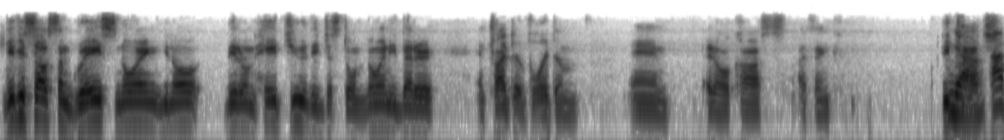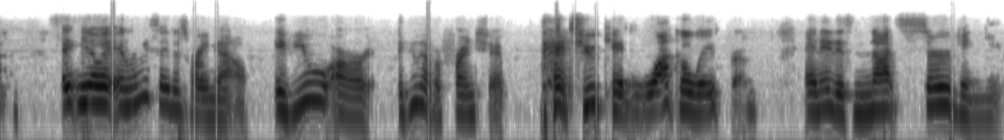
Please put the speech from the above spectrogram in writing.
Give yourself some grace, knowing you know they don't hate you; they just don't know any better, and try to avoid them and at all costs. I think detach. Yeah, I, you know, and let me say this right now: if you are, if you have a friendship that you can walk away from, and it is not serving you,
